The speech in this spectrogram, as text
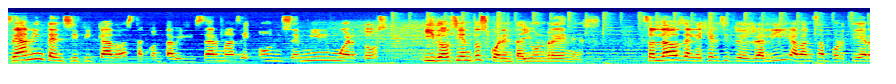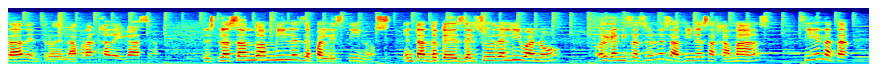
se han intensificado hasta contabilizar más de 11.000 muertos y 241 rehenes. Soldados del ejército israelí avanzan por tierra dentro de la franja de Gaza, desplazando a miles de palestinos, en tanto que desde el sur del Líbano, organizaciones afines a Hamas siguen atacando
